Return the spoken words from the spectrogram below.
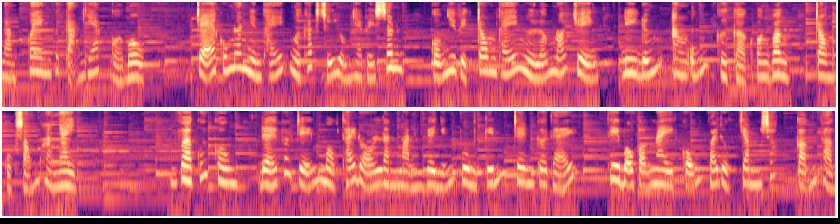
làm quen với cảm giác ngồi bô trẻ cũng nên nhìn thấy người khác sử dụng nhà vệ sinh, cũng như việc trông thấy người lớn nói chuyện, đi đứng, ăn uống, cười cợt, vân vân trong cuộc sống hàng ngày. Và cuối cùng, để phát triển một thái độ lành mạnh về những vùng kín trên cơ thể, thì bộ phận này cũng phải được chăm sóc cẩn thận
